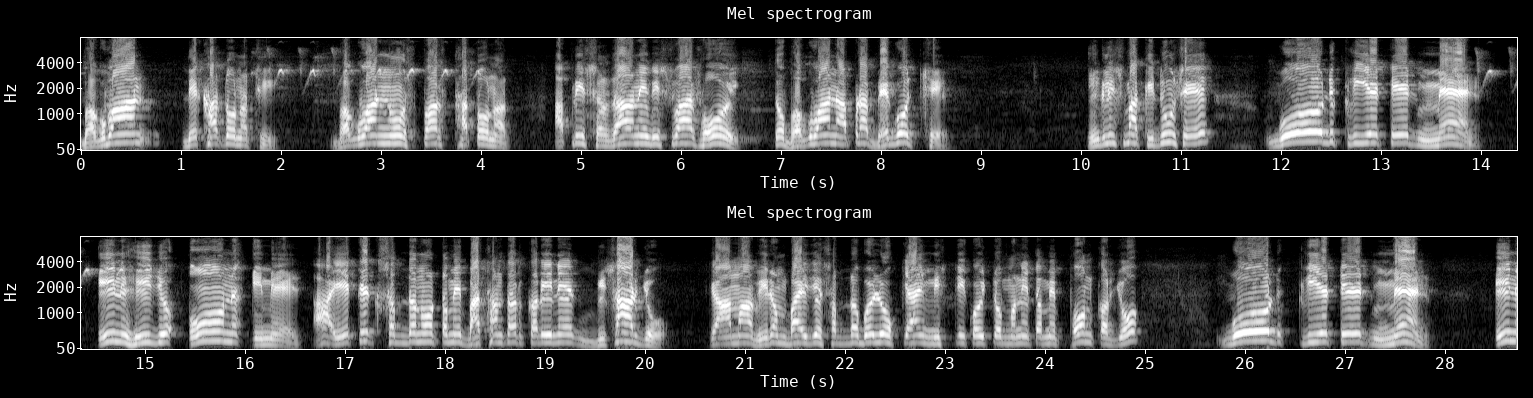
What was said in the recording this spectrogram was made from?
ભગવાન દેખાતો નથી, ભગવાનનો સ્પર્શ થતો નથી, આપણી શ્રદ્ધા અને વિશ્વાસ હોય, તો ભગવાન આપણા ભેગો જ છે. ઇંગ્લિશમાં કીધું છે God created man in his own image આ એક એક શબ્દનો તમે ભાષાંતર કરીને વિચારજો કે આમાં વિરમભાઈ જે શબ્દ બોલ્યો, ક્યાંય મિસ્ટેક હોય તો મને તમે ફોન કરજો. God created man in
